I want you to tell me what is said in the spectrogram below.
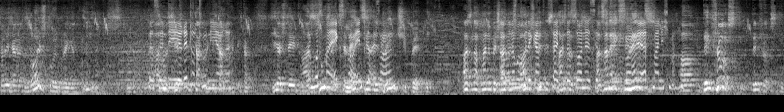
soll ich einen Rollstuhl bringen? Das sind die hier- Ritterturniere. Hier steht Excellencia Eintritt el. Principe. Also nach meinem Aber bescheidenen da muss man die ganze Spanischkenntnis Zeit in heißt der das, Sonne als sitzen. seine Das wollen wir Exzellenz, erstmal nicht machen. äh, den Fürsten, den Fürsten.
